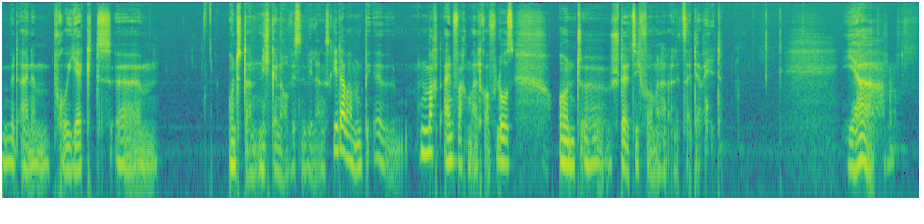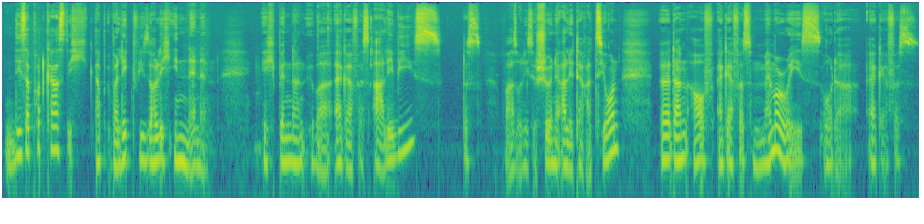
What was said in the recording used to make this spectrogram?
mit einem Projekt ähm, und dann nicht genau wissen, wie lange es geht, aber man, äh, man, macht einfach mal drauf los und äh, stellt sich vor, man hat alle Zeit der Welt. Ja, dieser Podcast, ich habe überlegt, wie soll ich ihn nennen. Ich bin dann über Agathas Alibis, das war so diese schöne Alliteration, äh, dann auf Agathas Memories oder Agathas,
